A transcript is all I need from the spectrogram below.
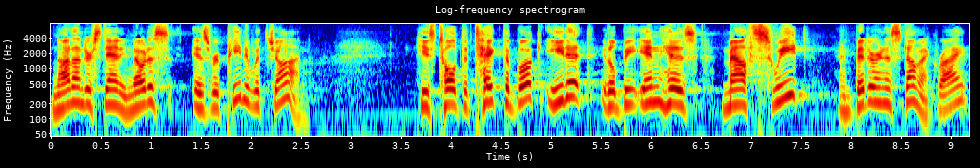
not understanding, notice, is repeated with John. He's told to take the book, eat it. It'll be in his mouth sweet and bitter in his stomach, right?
